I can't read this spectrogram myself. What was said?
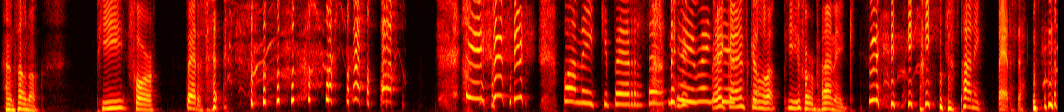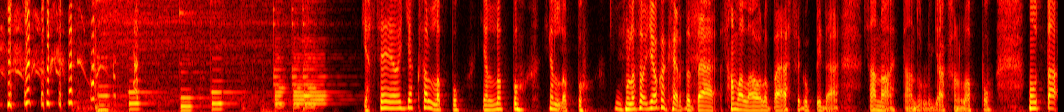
hän sanoi P for perse. Paniikkiperse. Niin, Eikä ensi kerralla P for panic. Paniikperse. Ja se on jakson loppu ja loppu ja loppu. Yes. Mulla se on joka kerta tämä sama laulu päässä, kun pitää sanoa, että on tullut jakson loppu. Mutta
